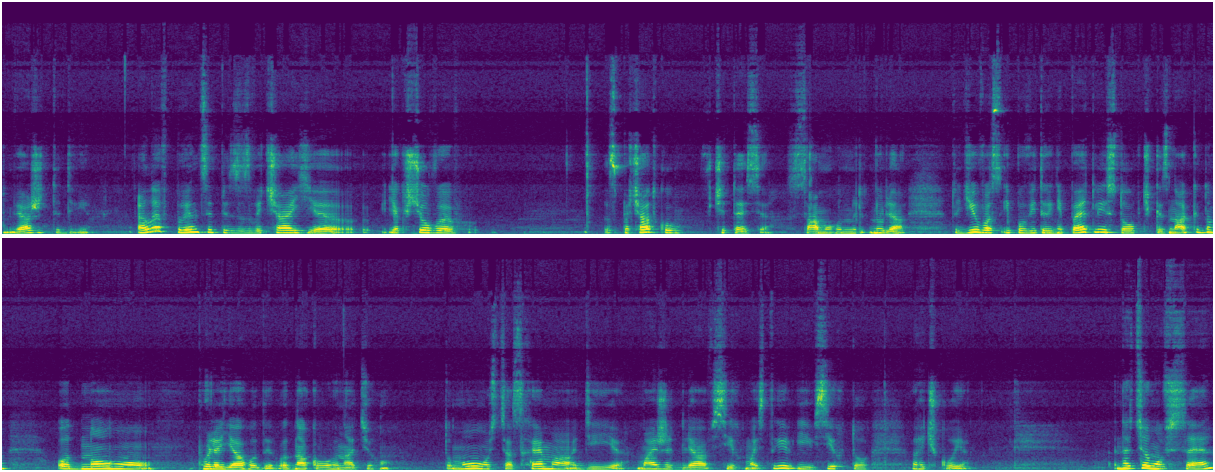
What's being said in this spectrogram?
В'яжете 2. Але, в принципі, зазвичай, е, якщо ви спочатку вчитеся з самого нуля. Тоді у вас і повітряні петлі, і стовпчики з накидом одного поля ягоди, однакового натягу. Тому ось ця схема діє майже для всіх майстрів і всіх, хто гачкує. На цьому все.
